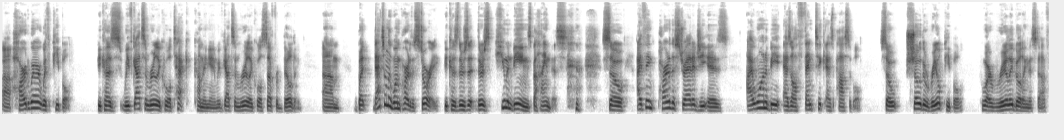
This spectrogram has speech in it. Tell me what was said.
uh, hardware with people because we've got some really cool tech coming in. We've got some really cool stuff for building. Um, but that's only one part of the story because there's a, there's human beings behind this. so I think part of the strategy is I want to be as authentic as possible. So show the real people who are really building this stuff,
